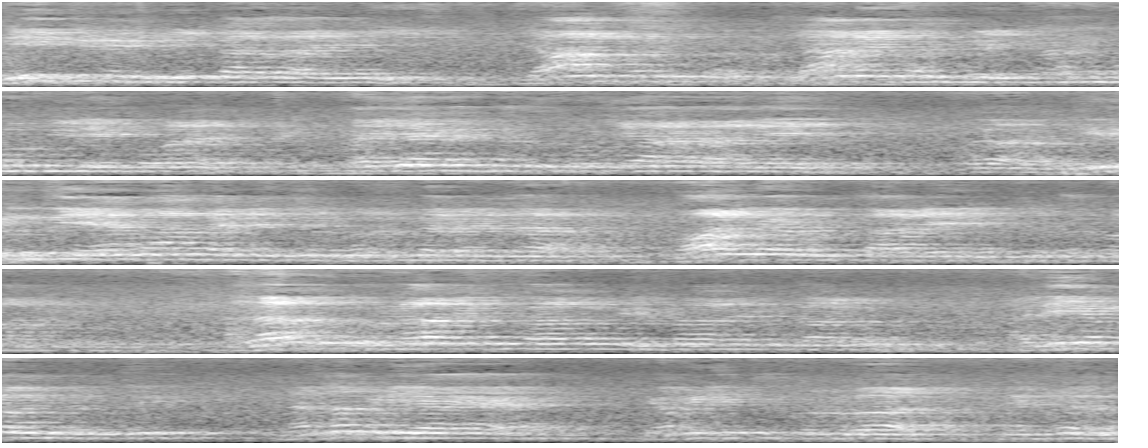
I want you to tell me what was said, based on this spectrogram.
நீட்டினை நீட்டாதாயி யான் யானை தன்மை கூட்டிலை போல கையகத்தது பொய்யாகாதே. இருந்து ஏமாந்த நெஞ்சில் மருந்த வேண்டாம். வாழ்கிறவன் தானே. அதாவது ஒரு நாள் இருந்தாலும் எவ்வளவு இருந்தாலும் அதிகமாக இருந்து நல்லபடியாக கவனித்துக் கொள்வார் என்று அந்த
